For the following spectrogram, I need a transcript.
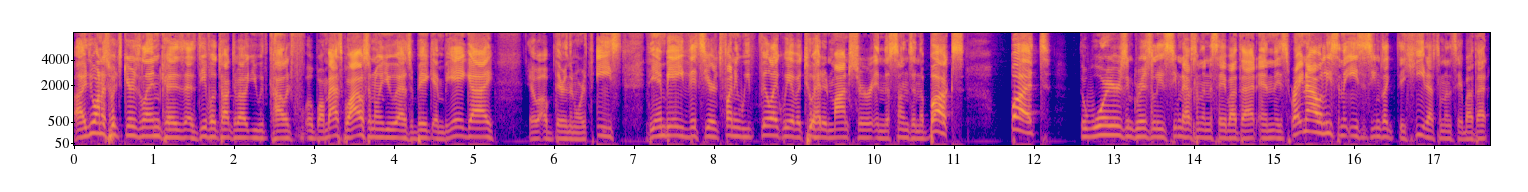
Uh, I do want to switch gears, Len, because as Devo talked about you with college football and basketball, I also know you as a big NBA guy. Up there in the Northeast, the NBA this year. It's funny. We feel like we have a two-headed monster in the Suns and the Bucks, but the Warriors and Grizzlies seem to have something to say about that. And right now, at least in the East, it seems like the Heat have something to say about that.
